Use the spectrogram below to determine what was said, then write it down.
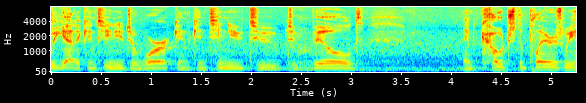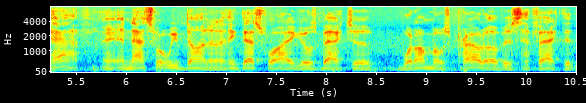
we got to continue to work and continue to to build and coach the players we have and, and that's what we've done and I think that's why it goes back to what I'm most proud of is the fact that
